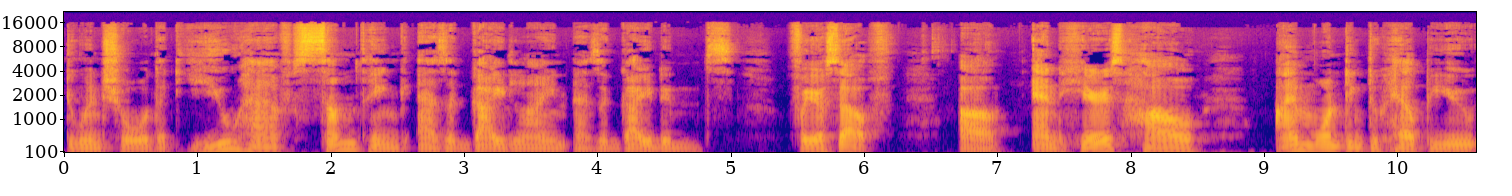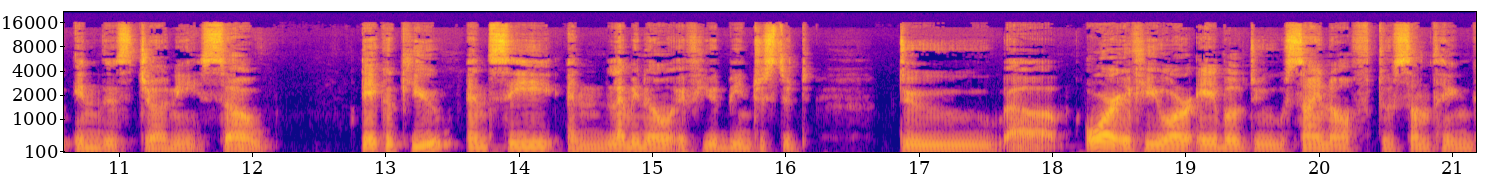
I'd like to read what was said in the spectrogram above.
to ensure that you have something as a guideline, as a guidance for yourself. Uh, and here's how I'm wanting to help you in this journey. So take a cue and see, and let me know if you'd be interested to, uh, or if you are able to sign off to something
